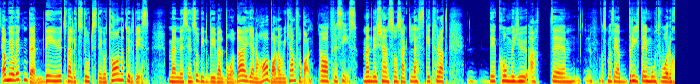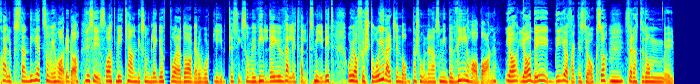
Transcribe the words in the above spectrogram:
ja men jag vet inte, det är ju ett väldigt stort steg att ta naturligtvis. Men eh, sen så vill vi väl båda gärna ha barn om vi kan få barn. Ja, precis. Men det känns som sagt läskigt för att det kommer ju att eh, vad ska man säga, bryta emot vår självständighet som vi har idag. Precis. Och att vi kan liksom lägga upp våra dagar och vårt liv precis som vi vill. Det är ju väldigt, väldigt smidigt. Och jag förstår ju verkligen de personerna som inte vill ha barn. Ja, ja det, det gör faktiskt jag också. Mm. För att de eh,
